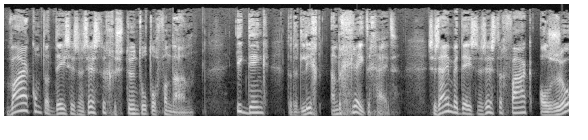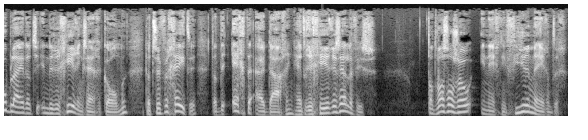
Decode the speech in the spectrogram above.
Waar komt dat D66 gestuntel toch vandaan? Ik denk dat het ligt aan de gretigheid. Ze zijn bij D66 vaak al zo blij dat ze in de regering zijn gekomen dat ze vergeten dat de echte uitdaging het regeren zelf is. Dat was al zo in 1994.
